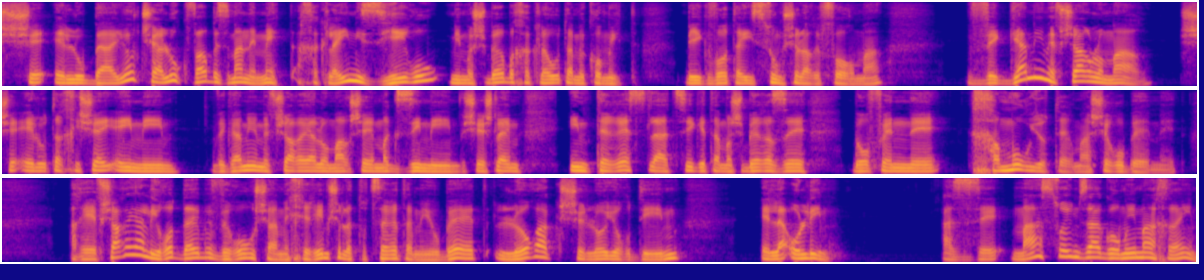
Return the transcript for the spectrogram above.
שאלו בעיות שעלו כבר בזמן אמת. החקלאים הזהירו ממשבר בחקלאות המקומית בעקבות היישום של הרפורמה, וגם אם אפשר לומר שאלו תרחישי אימים, וגם אם אפשר היה לומר שהם מגזימים, ושיש להם אינטרס להציג את המשבר הזה באופן אה, חמור יותר מאשר הוא באמת, הרי אפשר היה לראות די בבירור שהמחירים של התוצרת המיובאת לא רק שלא יורדים, אלא עולים. אז אה, מה עשו עם זה הגורמים האחראים?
